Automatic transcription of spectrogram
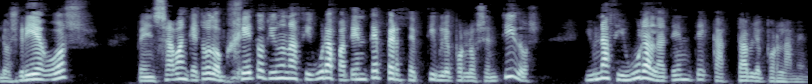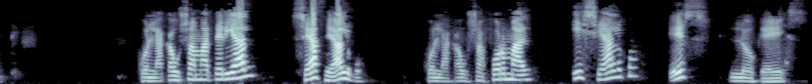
Los griegos pensaban que todo objeto tiene una figura patente perceptible por los sentidos y una figura latente captable por la mente. Con la causa material se hace algo. Con la causa formal, ese algo es lo que es.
